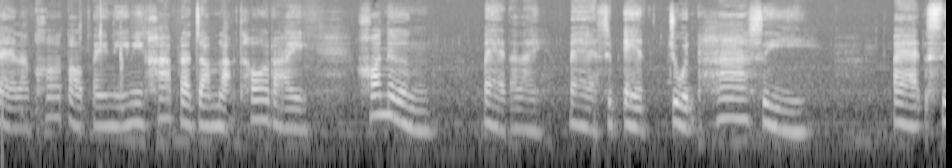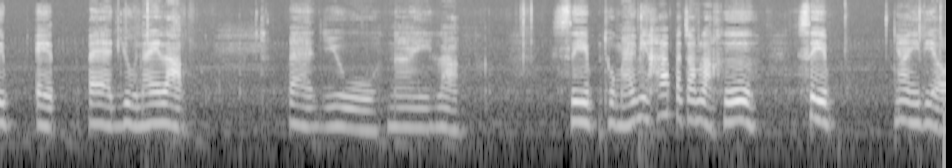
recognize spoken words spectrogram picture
แต่ละข้อต่อไปนี้มีค่าประจำหลักเท่าไหร่ ข้อ 1 8 อะไร 81จุด54 81 8 อยู่ในหลัก 8 อยู่ในหลัก 10 ถูกไหมมีค่าประจำหลักคือ 10 ง่ายนิดเดียว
